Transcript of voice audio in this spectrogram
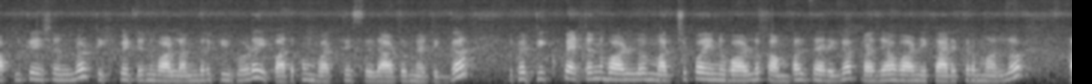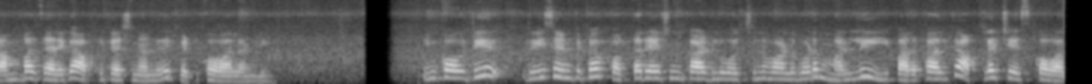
అప్లికేషన్లో టిక్ పెట్టిన వాళ్ళందరికీ కూడా ఈ పథకం వర్తిస్తుంది ఆటోమేటిక్గా. ఇక టిక్ పెట్టని వాళ్ళు మర్చిపోయిన వాళ్ళు కంపల్సరీగా ప్రజావాణి కార్యక్రమాల్లో కంపల్సరీగా అప్లికేషన్ అనేది పెట్టుకోవాలండి. ఇంకొకటి రీసెంట్గా కొత్త రేషన్ కార్డులు వచ్చిన వాళ్ళు కూడా మళ్ళీ ఈ పథకాలకి అప్లై చేసుకోవాలి.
